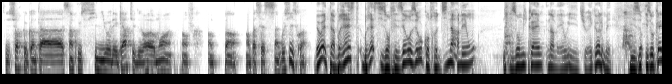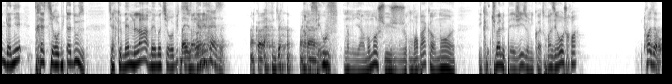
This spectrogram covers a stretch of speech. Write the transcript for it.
C'est sûr que quand tu as 5 ou 6 niveaux d'écart, tu devrais au moins en, en- en- en passer 5 ou 6, quoi. Mais ouais, t'as Brest. Brest, ils ont fait 0-0 contre Dinar Léon. Ils ont mis quand même. Non, mais oui, tu rigoles, mais ils ont, ils ont quand même gagné 13 tirs au but à 12. C'est-à-dire que même là, même au tir au but, Bah, ils, ils ont ont galéré. 13. D'accord. Tu vois, Non, quand mais même. c'est ouf. Non, mais il y a un moment, je, suis- je, je comprends pas comment. euh, les tu vois, le PSG, ils ont mis quoi 3-0, je crois? 3-0.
